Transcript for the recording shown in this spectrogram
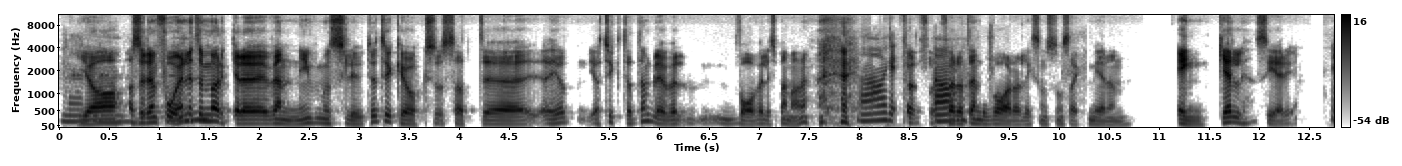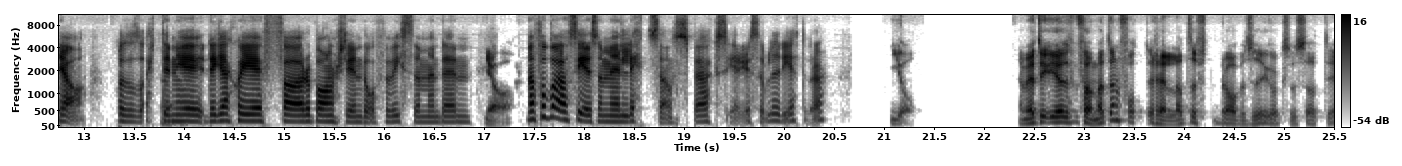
Men, Ja, eh, alltså den får en lite mm. mörkare vändning mot slutet tycker jag också. Så att eh, jag, jag tyckte att den blev var väldigt spännande. ja, okej. för, för, för att ändå vara liksom som sagt mer en enkel serie. ja, och som sagt, den Ja. är, det kanske är för barnslig ändå för vissa men den, Ja. man får bara se det som en lättsam spökserie så blir det jättebra. Ja. Ja men jag, har för mig att den fått relativt bra betyg också så att eh,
